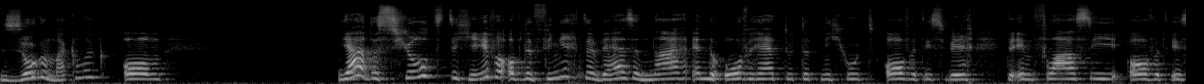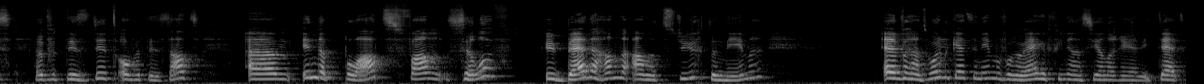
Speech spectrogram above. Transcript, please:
zo gemakkelijk om ja, de schuld te geven of de vinger te wijzen naar en de overheid doet het niet goed of het is weer de inflatie of het is, of het is dit of het is dat. Ehm, in de plaats van zelf uw beide handen aan het stuur te nemen en verantwoordelijkheid te nemen voor je eigen financiële realiteit.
